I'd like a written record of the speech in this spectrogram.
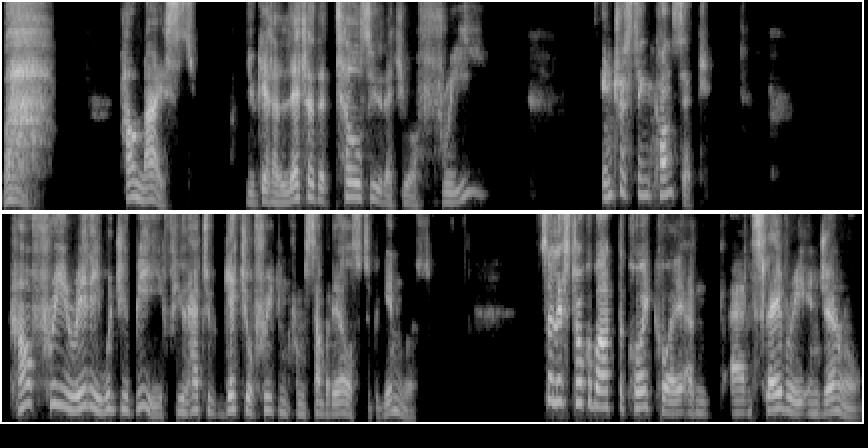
Ah, how nice. You get a letter that tells you that you are free. Interesting concept how free really would you be if you had to get your freedom from somebody else to begin with? So let's talk about the Khoikhoi and, and slavery in general.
